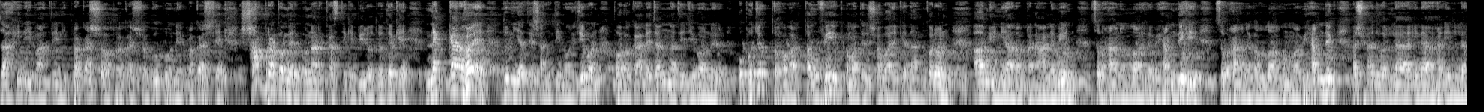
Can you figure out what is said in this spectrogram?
জাহিরি বাতিনি, প্রকাশ্য প্রকাশ্য গোপনে প্রকাশ্যে, সব রকমের গুনার কাছ থেকে বিরত থেকে নেককার হয়ে দুনিয়াতে শান্তিময় জীবন, পরকালে জান্নাতি জীবনের উপযুক্ত হওয়ার তৌফিক আমাদের সবাইকে দান করুন। আমিন, ইয়া রাব্বাল আলামিন। সুবহানাল্লাহি ওয়া বিহামদিহি। সুবহানাক আল্লাহুম্মা বিহামদিক। আশহাদু আল লা ইলাহা ইল্লা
